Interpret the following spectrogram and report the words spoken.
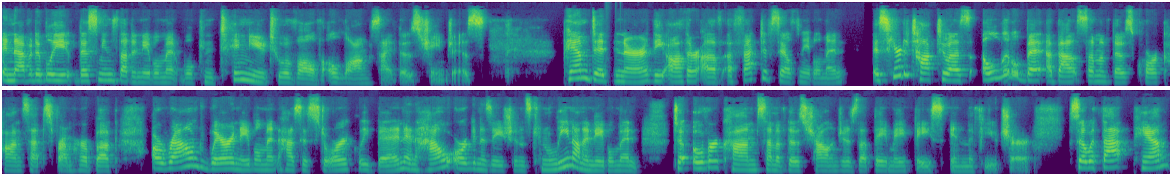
Inevitably, this means that enablement will continue to evolve alongside those changes. Pam Didner, the author of Effective Sales Enablement, is here to talk to us a little bit about some of those core concepts from her book around where enablement has historically been and how organizations can lean on enablement to overcome some of those challenges that they may face in the future. So, with that, Pam,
